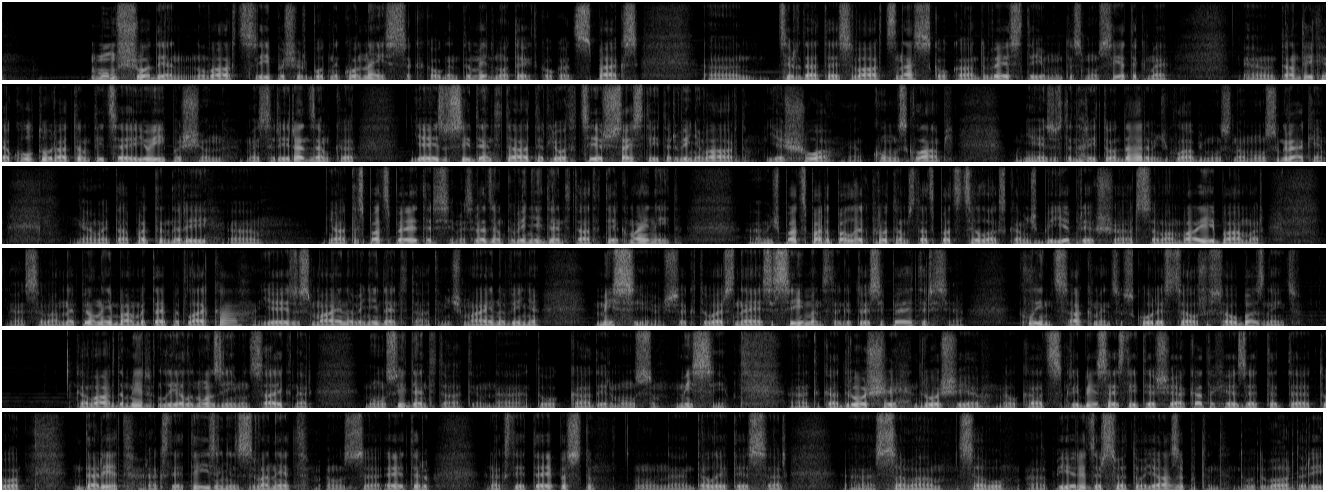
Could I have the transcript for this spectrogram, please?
Mums šodien nu, vārds īpaši varbūt neko neizsaka, kaut gan tam ir noteikti kaut kāds spēks. Dzirdētais vārds nes kaut kādu vēstījumu un tas mūs ietekmē, tā antīkajā kultūrā tam ticēja jo īpaši, un mēs arī redzam, ka Jēzus identitāte ir ļoti cieši saistīta ar viņa vārdu, Ješo, ja, kungs glābj, un Jēzus tad arī to dara, viņš glābj mūs no mūsu grēkiem, ja, vai tāpat tad arī, jā, tas pats Pēters, ja mēs redzam, ka viņa identitāte tiek mainīta, viņš pats paliek, protams, tāds pats cilvēks, kā viņš bija iepriekš ar savām vājībām, ar savām nepilnībām, bet tāpat laikā Jēzus maina viņa identitāti, viņš maina viņa misiju. Viņš saka, tu vairs neesi Sīmens, tagad tu esi Pēteris, jā. Klints, akmens, uz kur es celšu savu baznīcu. Kā vārdam ir liela nozīme un saikne ar mūsu identitāti un to, kāda ir mūsu misija. Tā kā droši, droši, ja vēl kāds grib iesaistīties šajā katehēzē, tad to dariet, rakstiet īziņas, zvaniet uz ēteru, rakstiet ēpastu un dalieties ar uh, savām, savu pieredzi ar Svēto Jāzepu, tad dodu vārdu arī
